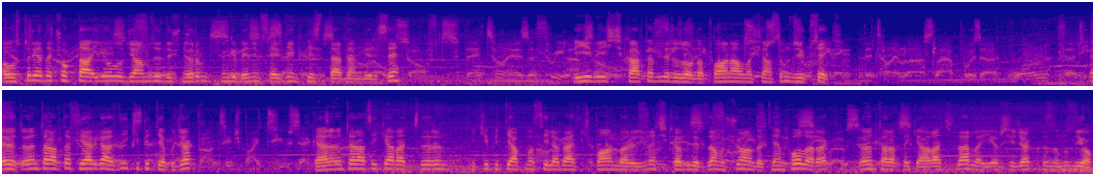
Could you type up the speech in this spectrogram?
Avusturya'da çok daha iyi olacağımızı düşünüyorum. Çünkü benim sevdiğim pistlerden birisi. İyi bir iş çıkartabiliriz orada. Puan alma şansımız yüksek. Evet, ön tarafta Pierre Gasly iki pit yapacak. Yani ön taraftaki araçların iki pit yapmasıyla belki puan barajına çıkabiliriz ama şu anda tempo olarak ön taraftaki araçlarla yarışacak hızımız yok.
